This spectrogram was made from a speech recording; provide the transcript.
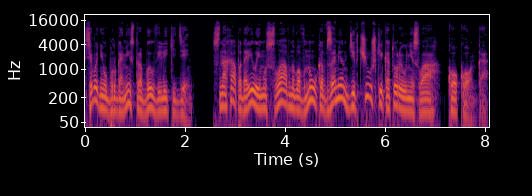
Сегодня у бургомистра был великий день. Сноха подарила ему славного внука взамен девчушки, которую унесла Коконка.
